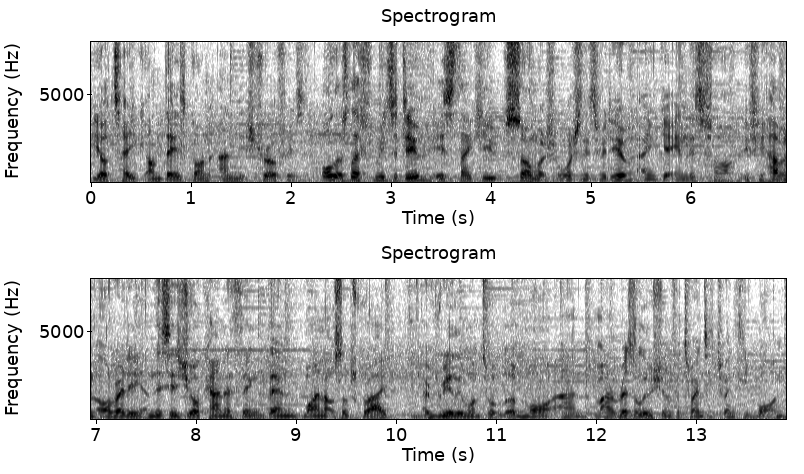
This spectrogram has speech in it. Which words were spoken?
your take on Days Gone and its trophies. All that's left for me to do is thank you so much for watching this video and getting this far. If you haven't already, and this is your kind of thing, then why not subscribe? I really want to upload more and my resolution for 2021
